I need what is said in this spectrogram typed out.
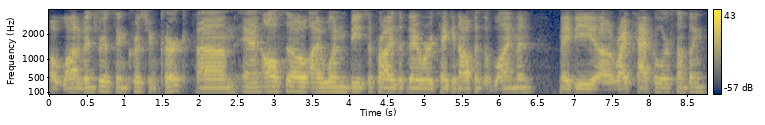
a lot of interest in Christian Kirk. Um, and also, I wouldn't be surprised if they were taking offensive linemen maybe a right tackle or something.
